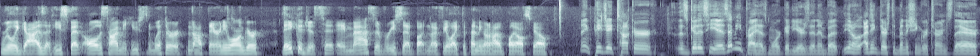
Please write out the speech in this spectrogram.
really guys that he spent all his time in Houston with are not there any longer? They could just hit a massive reset button I feel like depending on how the playoffs go. I think PJ Tucker, as good as he is, I mean, he probably has more good years in him, but you know, I think there's diminishing returns there.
